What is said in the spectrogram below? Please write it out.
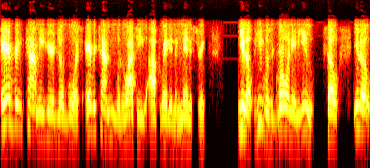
every time he heard your voice, every time he was watching you operate in the ministry, you know, he was growing in you. So, you know,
